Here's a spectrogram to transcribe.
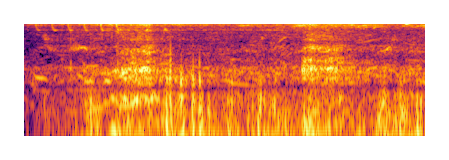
Thank you.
